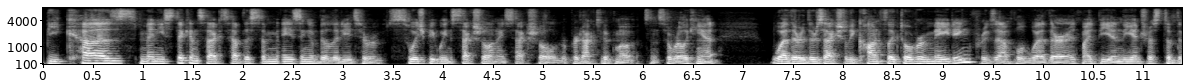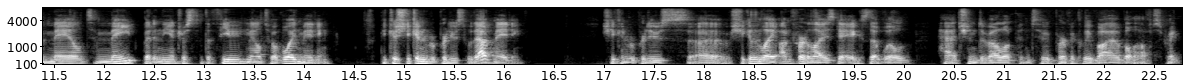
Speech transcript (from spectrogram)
because many stick insects have this amazing ability to switch between sexual and asexual reproductive modes, and so we're looking at whether there's actually conflict over mating, for example, whether it might be in the interest of the male to mate, but in the interest of the female to avoid mating, because she can reproduce without mating. She can reproduce, uh, she can lay unfertilized eggs that will hatch and develop into perfectly viable offspring.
